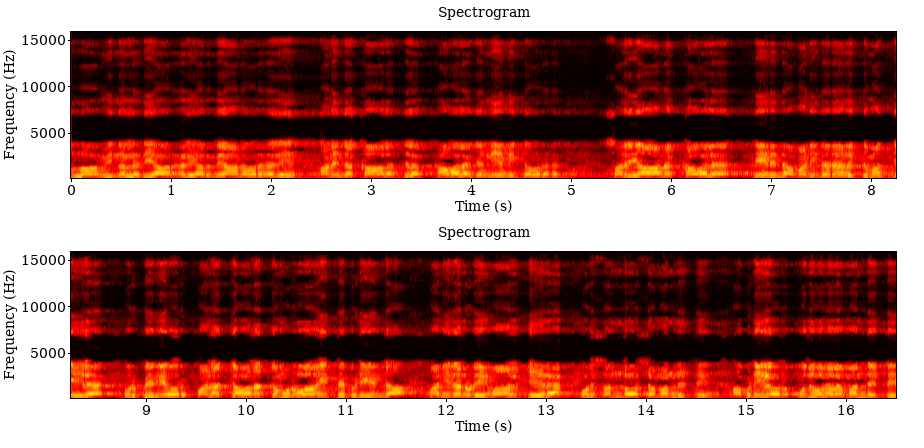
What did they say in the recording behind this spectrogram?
அல்லாஹுவின் நல்லடியார்களே அருமையானவர்களே ஆனா இந்த காலத்துல கவலை கண்ணியமிக்கவர்கள். சரியான கவலை. ஏனென்றா மனிதர்களுக்கு மத்தியில ஒரு பெரிய ஒரு பழக்க வழக்கம் உருவாகிட்டு எப்படி என்றா மனிதனுடைய வாழ்க்கையில ஒரு சந்தோஷம் வந்துட்டு அப்படி இல்லை ஒரு குதூகலம் வந்துட்டு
